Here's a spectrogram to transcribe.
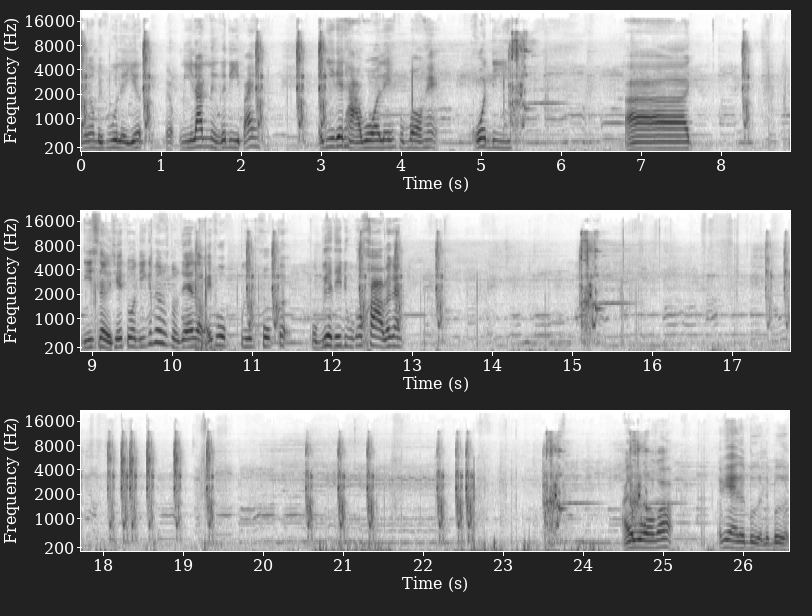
ไม่ต้องไปพูดเลยเยอะแบบมีลั่นหนึ่งก็ดีไปไอ้นี่ได้ถาวรเลย ผมบอกให้โคตรดีอ่าดีเซอร์ใช้ตัวนี้ก็ไม่ต้องสนใจหรอกไอ้พวกปืนพกก็ผมเรียกให้ดูคร่าวๆแล้วกัน วอลก็ไอพี่ระเบิดระเบิด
